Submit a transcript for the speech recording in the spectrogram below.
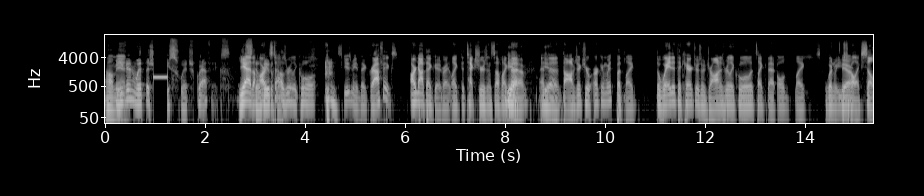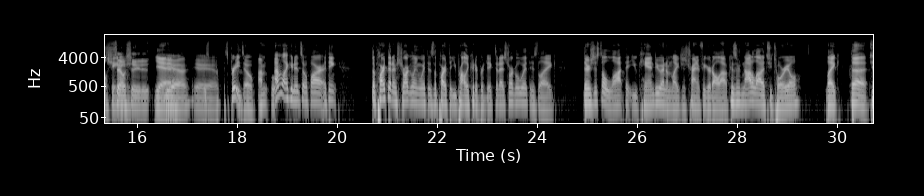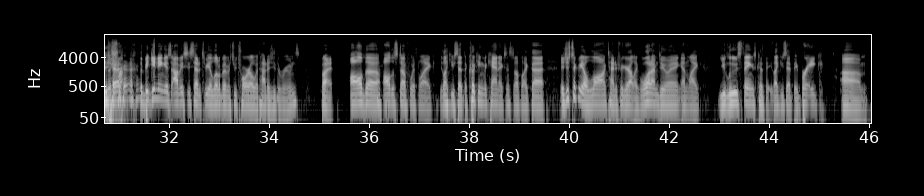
oh man. Even with the Switch graphics. yeah, the art beautiful. style is really cool. Excuse me. The graphics are not that good, right? Like the textures and stuff like yeah. that, and yeah. the the objects you're working with. But like the way that the characters are drawn is really cool. It's like that old like when we used Yeah. to call like cel shading. Cel shaded. Yeah. Yeah. Yeah. It's, Yeah. pr- it's pretty dope. I'm I'm liking it so far. I think the part that I'm struggling with is the part that you probably could have predicted I'd struggle with is like there's just a lot that you can do and I'm like just trying to figure it all out because there's not a lot of tutorial. Like the the, Yeah. shri- the beginning is obviously set up to be a little bit of a tutorial with how to do the runes, but all the all the stuff with like like you said the cooking mechanics and stuff like that it just took me a long time to figure out like what i'm doing and like you lose things because they like you said they break um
